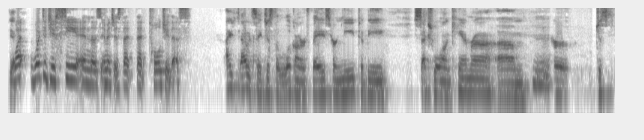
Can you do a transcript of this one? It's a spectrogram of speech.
Yeah. What what did you see in those images that that told you this? I, I would say just the look on her face, her need to be sexual on camera, um, mm. her just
